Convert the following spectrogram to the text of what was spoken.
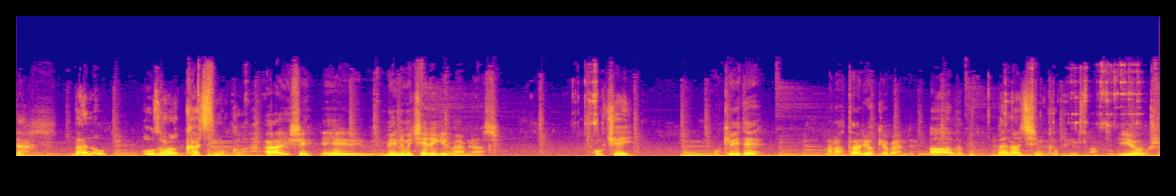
Da. Ben o, o zaman kaçtım okula. Ha şey, e, benim içeri girmem lazım. Okey. Okey de anahtar yok ya bende. Aa ben açayım kapıyı o zaman. İyi olur.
